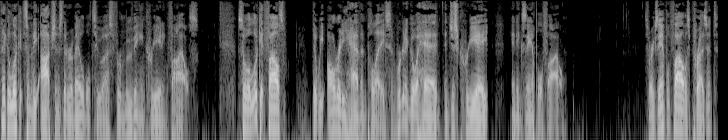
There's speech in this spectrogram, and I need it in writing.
take a look at some of the options that are available to us for moving and creating files. So we'll look at files that we already have in place and we're going to go ahead and just create an example file. So our example file is present.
